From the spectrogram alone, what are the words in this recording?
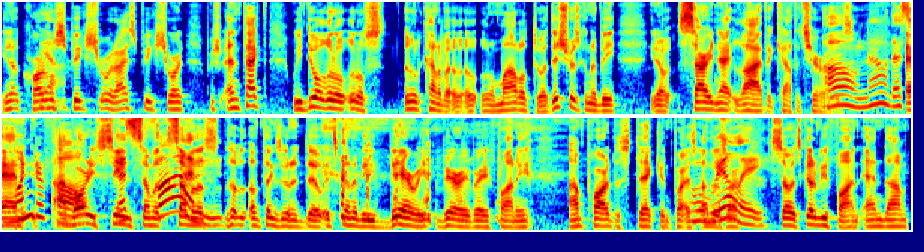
You know, Cardinal Yeah. speaks short. I speak short. In fact, we do a little, little, little kind of a, a little model to it. This year is going to be, you know, Saturday Night Live at Catholic Charities. Oh, no, that's And wonderful. I've already seen That's some of some of, the, some of the things we're going to do. It's going to be very, very, very funny. I'm part of the stick, and part Oh, others really? are. So it's going to be fun, and um,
